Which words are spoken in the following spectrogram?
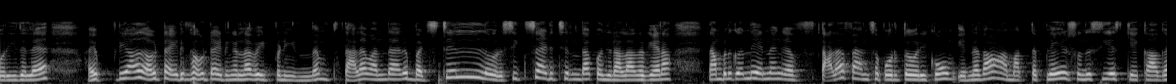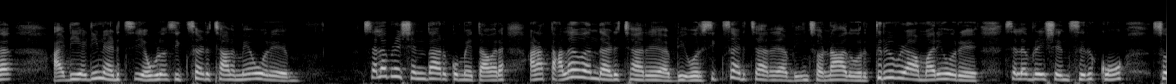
ஒரு இதில் எப்படியாவது அவுட் ஆகிடுங்க அவுட் ஆகிடுங்கலாம் வெயிட் பண்ணிட்டு இருந்தேன். தலை வந்தார் பட் ஸ்டில் ஒரு சிக்ஸ் அடிச்சிருந்தா கொஞ்சம் நல்லா இருக்கும். ஏன்னா நம்மளுக்கு வந்து என்னங்க தலை ஃபேன்ஸை பொறுத்த வரைக்கும் என்ன தான் மற்ற பிளேயர்ஸ் வந்து சிஎஸ்கேக்காக அடி அடின்னு அடிச்சு எவ்வளோ சிக்ஸ் அடித்தாலுமே ஒரு செலப்ரேஷன் தான் இருக்குமே தவிர ஆனால் தலை வந்து அடிச்சாரு அப்படி ஒரு சிக்ஸ் அடிச்சாரு அப்படின்னு சொன்னால் அது ஒரு திருவிழா மாதிரி ஒரு செலப்ரேஷன்ஸ் இருக்கும். ஸோ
